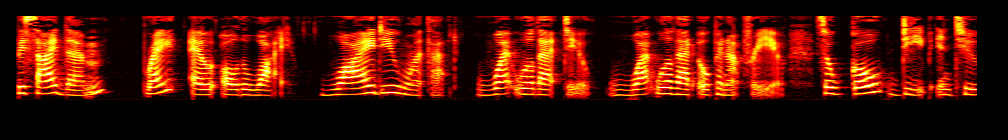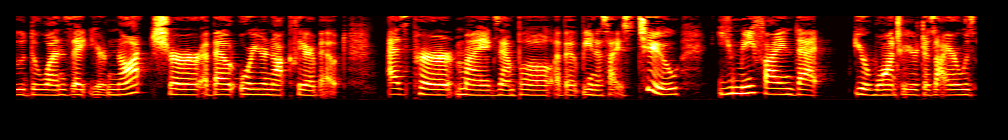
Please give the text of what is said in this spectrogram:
beside them, write out all the why. Why do you want that? What will that do? What will that open up for you? So go deep into the ones that you're not sure about or you're not clear about. As per my example about being a size two, you may find that your want or your desire was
